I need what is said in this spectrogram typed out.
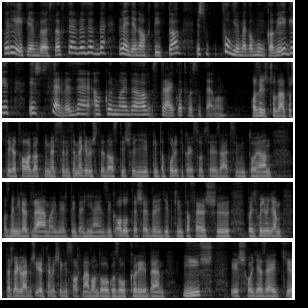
hogy lépjen be a szakszervezetbe, legyen aktív tag, és fogja meg a munka végét, és szervezze akkor majd a sztrájkot hosszú távon. Azért is csodálatos téged hallgatni, mert szerintem megerősíted azt is, hogy egyébként a politikai szocializáció, mint olyan, az mennyire drámai mértékben hiányzik. Adott esetben egyébként a felső, vagy hogy mondjam, tehát legalábbis értelmiségi szakmában dolgozók körében is, és hogy ez egy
